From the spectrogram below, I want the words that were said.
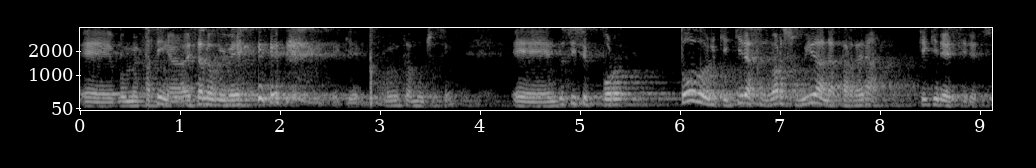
Eh, pues me fascina, es algo que me, que me gusta mucho, ¿sí? Eh, entonces dice, por todo el que quiera salvar su vida la perderá. ¿Qué quiere decir eso?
